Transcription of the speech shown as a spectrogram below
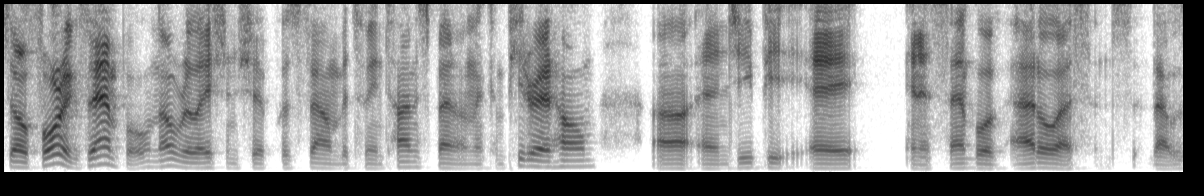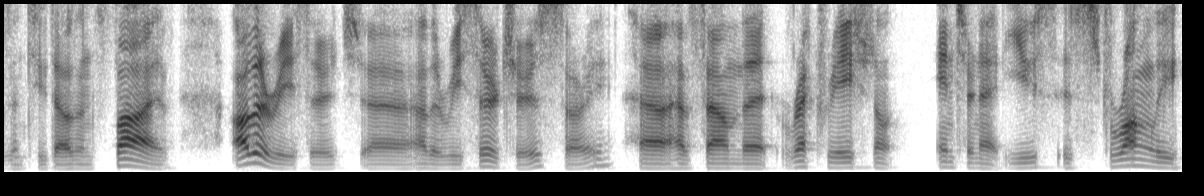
so, for example, no relationship was found between time spent on the computer at home uh, and GPA in a sample of adolescents. That was in 2005. Other research, uh, other researchers, sorry, ha- have found that recreational internet use is strongly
